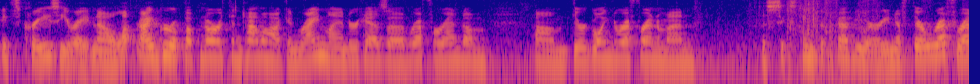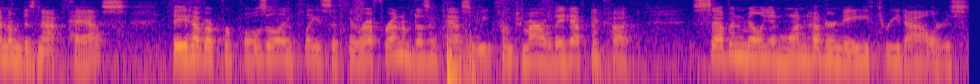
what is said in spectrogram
it's crazy right now. Lo- I grew up up north in Tomahawk, and Rhinelander has a referendum, um, they're going to referendum on the sixteenth of February, and if their referendum does not pass, they have a proposal in place, if their referendum doesn't pass a week from tomorrow, they have to cut seven million, one hundred and eighty-three dollars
